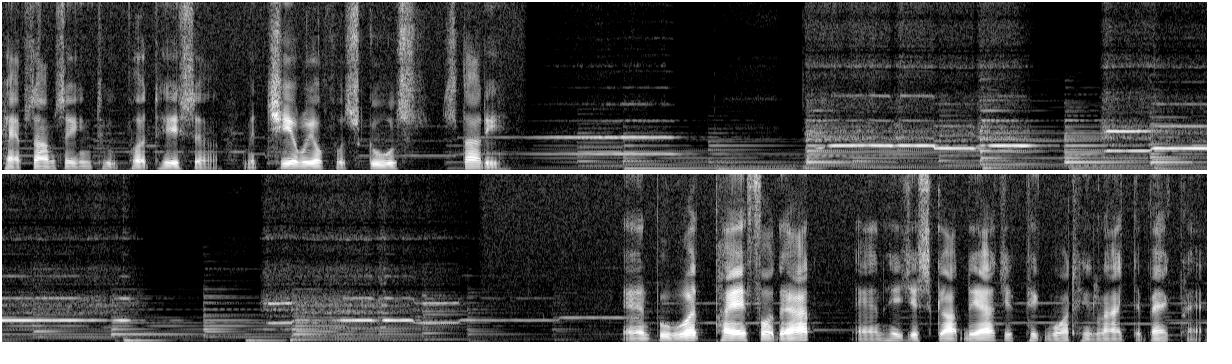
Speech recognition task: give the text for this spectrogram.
have something to put his uh, material for school study. And would pay for that and he just got there, just pick what he liked, the backpack.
